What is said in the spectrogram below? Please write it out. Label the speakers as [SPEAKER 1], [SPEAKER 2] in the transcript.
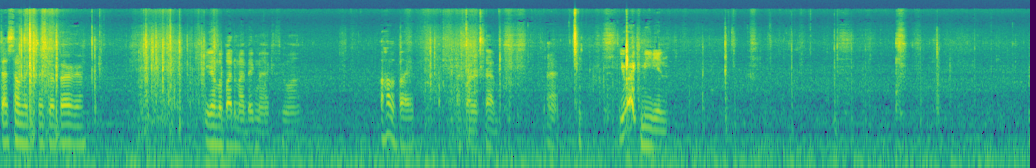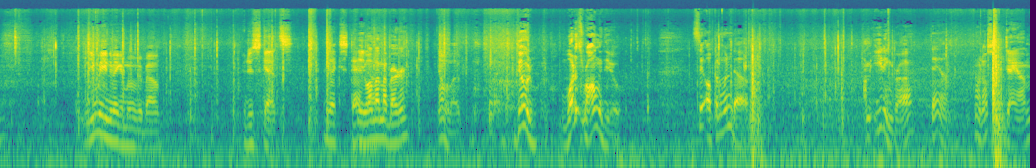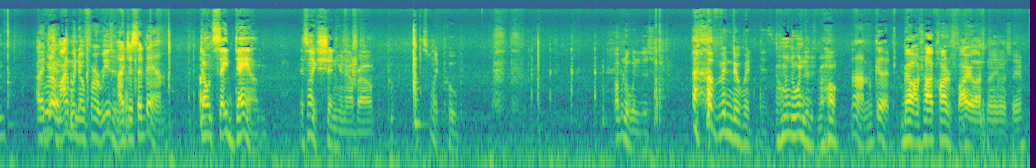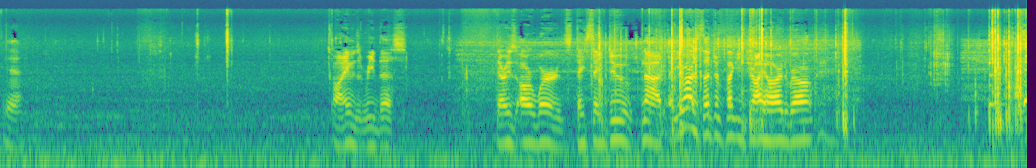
[SPEAKER 1] That sounds like it's a good burger.
[SPEAKER 2] You can have a bite of my Big Mac if you want.
[SPEAKER 1] I'll have a bite.
[SPEAKER 2] My father said.
[SPEAKER 1] Alright.
[SPEAKER 2] You are a comedian. You need to make a movie, bro. You do skits.
[SPEAKER 1] Be like stand.
[SPEAKER 2] Hey, you want to buy my burger? No, I'm Dude, what is wrong with you?
[SPEAKER 1] It's the open window.
[SPEAKER 2] I'm eating, bruh.
[SPEAKER 1] Damn.
[SPEAKER 2] No, don't say damn.
[SPEAKER 1] I
[SPEAKER 2] Put it
[SPEAKER 1] did.
[SPEAKER 2] my window for a reason.
[SPEAKER 1] I just said damn.
[SPEAKER 2] don't say damn. It's like shit in here now, bro. It smells like poop. Open the windows.
[SPEAKER 1] open the windows.
[SPEAKER 2] Open the windows, bro.
[SPEAKER 1] No, I'm good.
[SPEAKER 2] Bro, I saw a car on fire last night. You want to see?
[SPEAKER 1] Yeah.
[SPEAKER 2] Oh, I didn't even read this. There is our words. They say do Nah, You are such a fucking tryhard, bro.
